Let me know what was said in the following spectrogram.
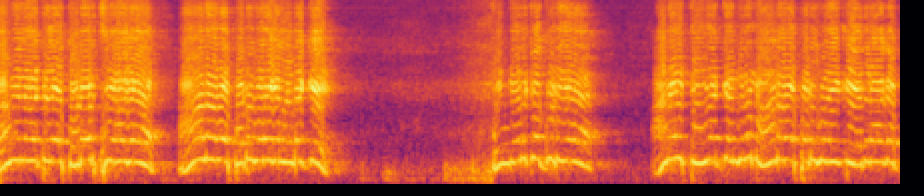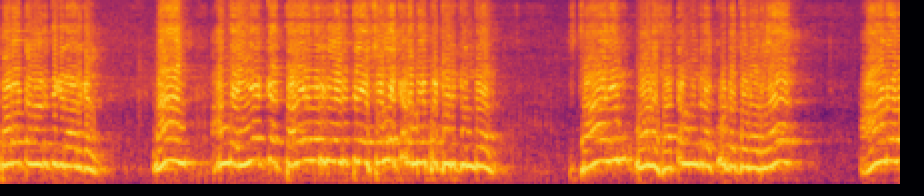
தமிழ்நாட்டிலே தொடர்ச்சியாக ஆணவ படுகொலைகள் நடக்கு. இங்க இருக்கக்கூடிய அனைத்து இயக்கங்களும் ஆணவ படுகொலைக்கு எதிராக போராட்டம் நடத்துகிறார்கள். நான் அந்த இயக்க தலைவர்களிடத்திலே சொல்ல கடமைப்பட்டிருக்கின்றேன். ஸ்டாலின் போன சட்டமன்ற கூட்டத்தொடரில் ஆணவ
